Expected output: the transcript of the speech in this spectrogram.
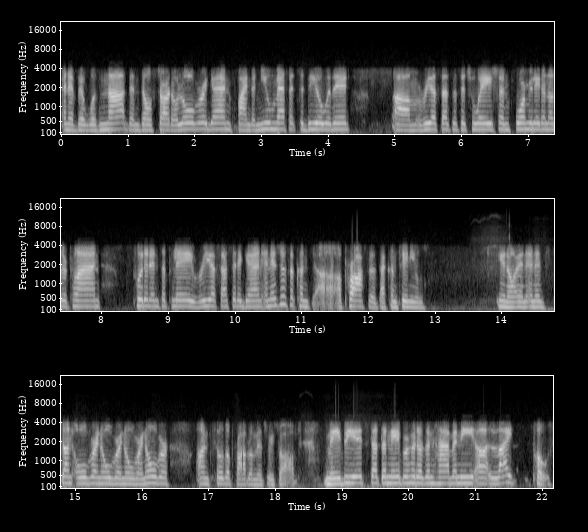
And if it was not, then they'll start all over again, find a new method to deal with it, um, reassess the situation, formulate another plan, put it into play, reassess it again. And it's just a, con- a process that continues, you know, and, and it's done over and over and over and over until the problem is resolved. Maybe it's that the neighborhood doesn't have any uh, light posts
